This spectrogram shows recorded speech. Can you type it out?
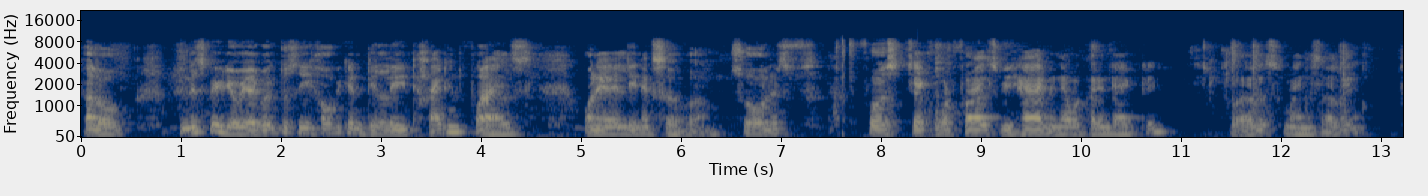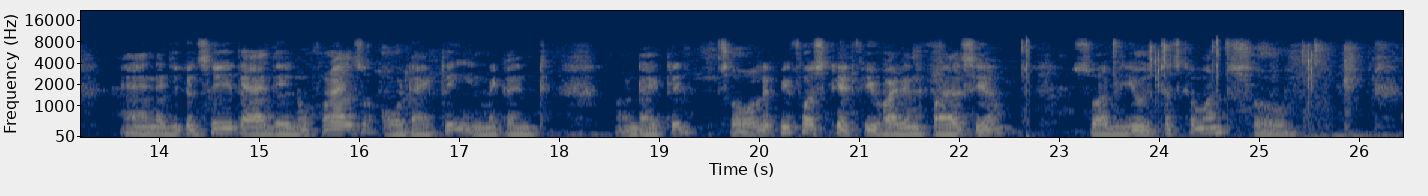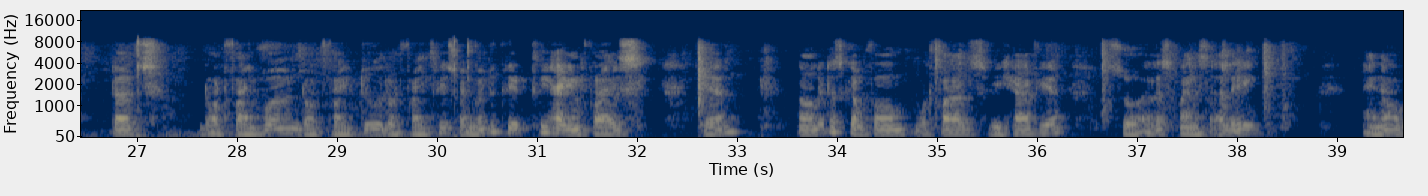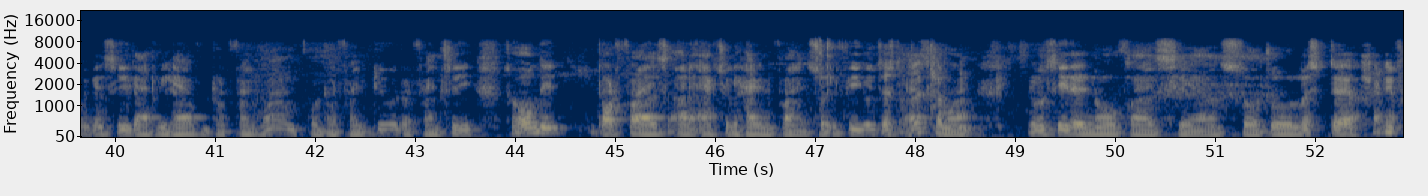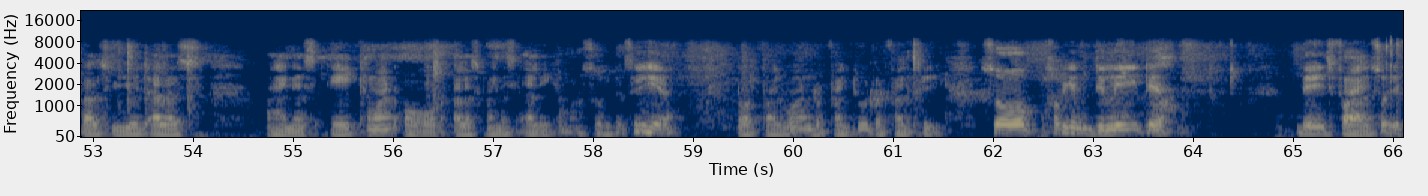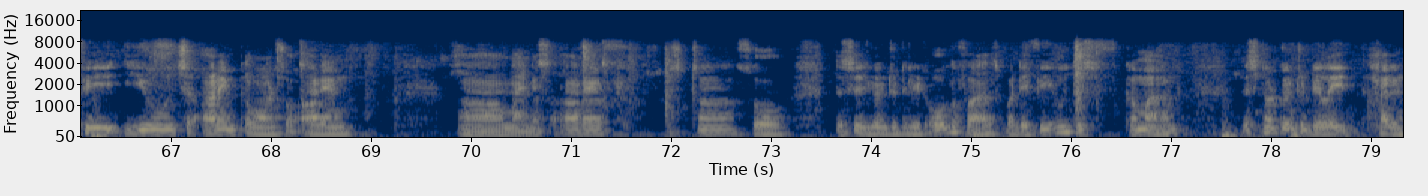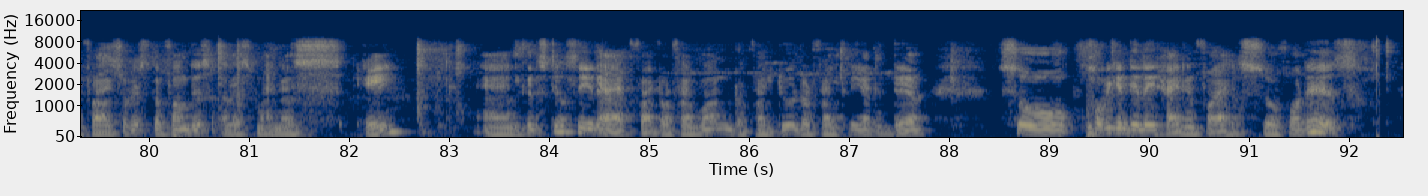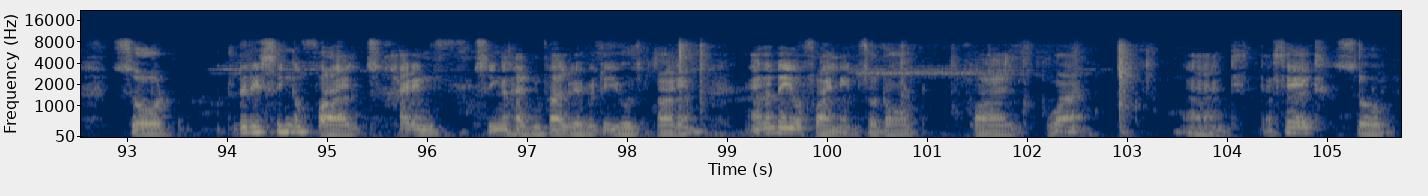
Hello, in this video we are going to see how we can delete hidden files on a Linux server. So let's first check what files we have in our current directory. So ls minus la and as you can see that there are no files or directory in my current uh, directory. So let me first create few hidden files here. So I will use touch command. So touch dot file 1 dot file 2 dot file 3 so i'm going to create three hidden files here. Now let us confirm what files we have here. So ls minus la. And now we can see that we have dot file 1 dot file 2 dot file 3 so all the dot files are actually hidden files. So if you use just ls command you will see there are no files here. So to list uh, hidden files you use ls minus a command or ls minus la command. So we can see here dot file 1 dot file 2 dot file 3 so how we can delete these files so if we use rm command so rm uh, minus rf star so this is going to delete all the files. But if we use this command this is not going to delete hidden files. So let's confirm this ls minus a and you can still see that file, file 1 file 2 file 3 are there. So how we can delete hidden files so for this so to delete single files hidden single hidden file we are going to use rm and the name of file name so dot file 1 and that's it. So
